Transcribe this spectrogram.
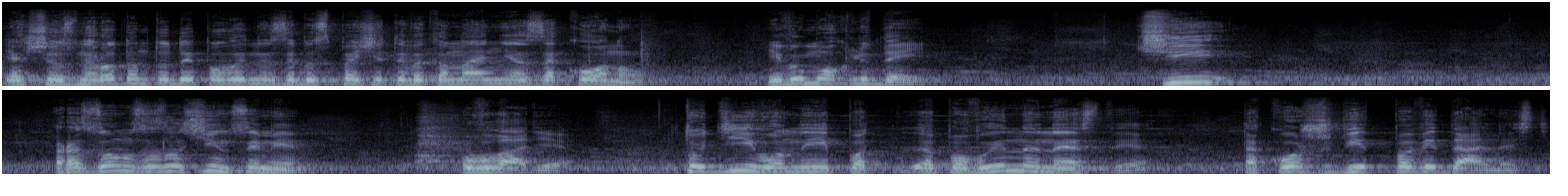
якщо з народом, тоді повинні забезпечити виконання закону і вимог людей чи разом з злочинцями у владі, тоді вони повинні нести також відповідальність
